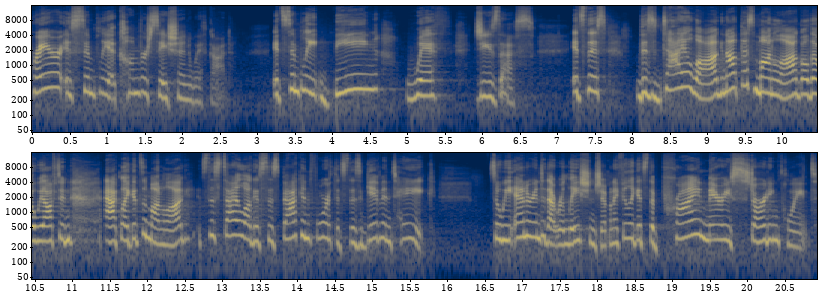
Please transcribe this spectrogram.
Prayer is simply a conversation with God. It's simply being with Jesus. It's this, this dialogue, not this monologue, although we often act like it's a monologue. It's this dialogue, it's this back and forth, it's this give and take. So we enter into that relationship, and I feel like it's the primary starting point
